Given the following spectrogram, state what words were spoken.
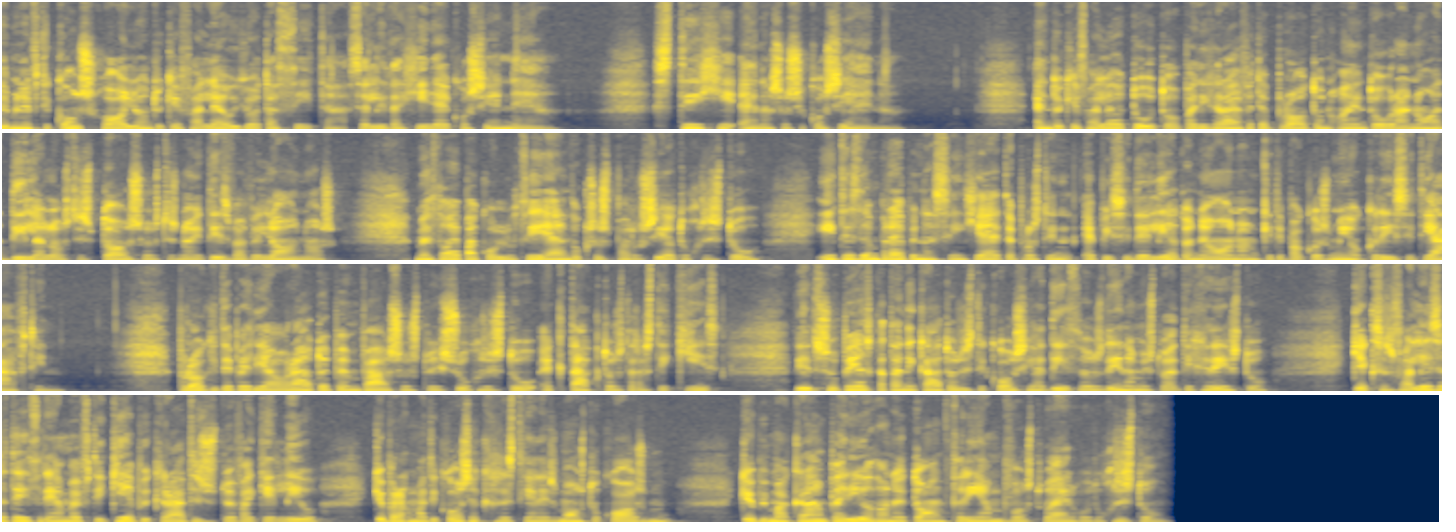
Ερμηνευτικών σχόλων του κεφαλαίου ΙΘ, σελίδα 1029, στίχη 1-21. Εν το κεφαλαίο τούτο περιγράφεται πρώτον ο εν το ουρανό αντίλαλος της πτώσεως της νοητής Βαβυλώνος, μεθό επακολουθεί η ένδοξος παρουσία του Χριστού, ή της δεν πρέπει να συγχέεται προς την επισυντελεία των αιώνων και την παγκοσμίω κρίση τη αυτήν. Πρόκειται περί αοράτου επεμβάσεως του Ιησού Χριστού εκτάκτος δραστικής, δια της οποίας κατανικά το οριστικός η αντίθεος δύναμης του Αντιχρίστου και εξασφαλίζεται η θριαμβευτική επικράτηση του Ευαγγελίου και ο πραγματικός εκχριστιανισμός του κόσμου και ο επιμακράν περίοδων ετών θρίαμβος του έργου του Χριστού.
